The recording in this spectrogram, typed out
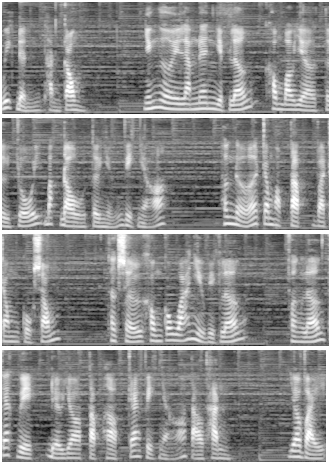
quyết định thành công. Những người làm nên nghiệp lớn không bao giờ từ chối bắt đầu từ những việc nhỏ. Hơn nữa, trong học tập và trong cuộc sống, thật sự không có quá nhiều việc lớn phần lớn các việc đều do tập hợp các việc nhỏ tạo thành. Do vậy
